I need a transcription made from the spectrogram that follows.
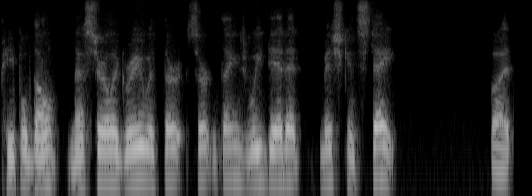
people don't necessarily agree with cer- certain things we did at michigan state but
